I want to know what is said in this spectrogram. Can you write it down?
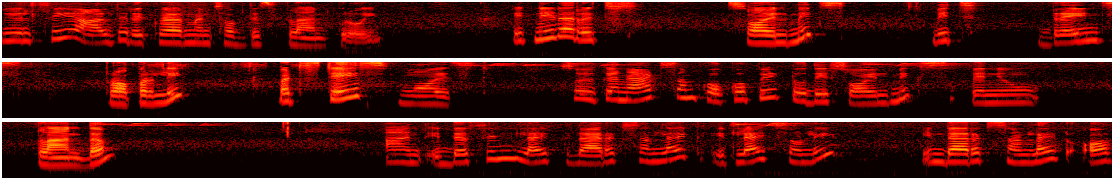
we will see all the requirements of this plant growing. It need a rich soil mix which drains properly but stays moist. So, you can add some coco peat to the soil mix when you plant them and it doesn't like direct sunlight, it likes only indirect sunlight or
